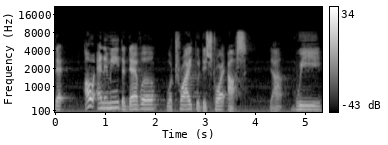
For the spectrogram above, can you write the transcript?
That our enemy, the devil, will try to destroy us. Yeah? We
